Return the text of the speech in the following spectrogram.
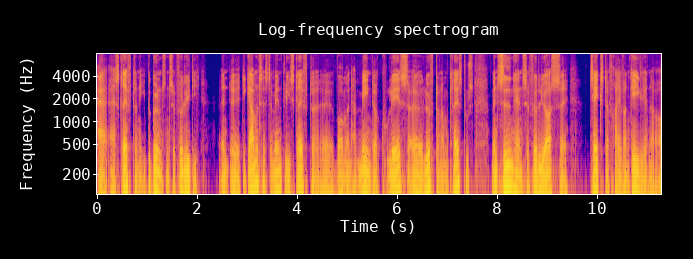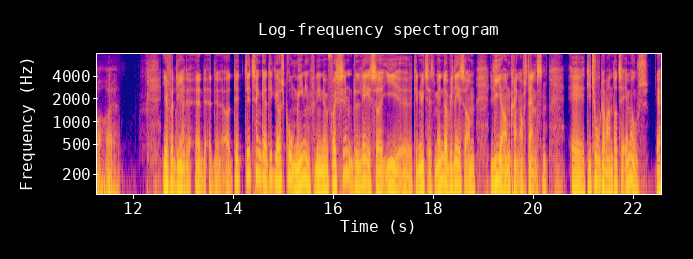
af, af skrifterne i begyndelsen selvfølgelig de, øh, de gamle testamentlige skrifter, øh, hvor man har ment at kunne læse øh, løfterne om Kristus, men sidenhen selvfølgelig også øh, tekster fra evangelierne og... Øh, Ja, fordi ja. At, at, og det, det tænker jeg, det giver også god mening, fordi når vi for eksempel læser i øh, det nye testamente, og vi læser om lige omkring opstandelsen, øh, de to, der vandrer til Emmaus. Ja.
